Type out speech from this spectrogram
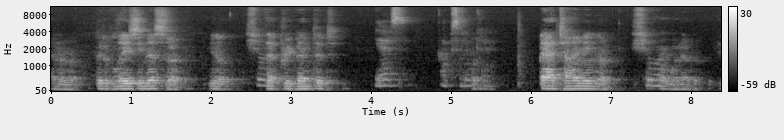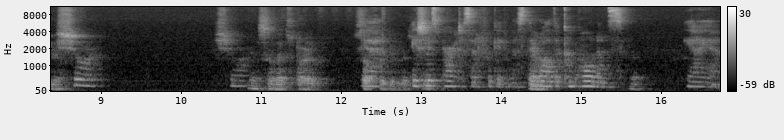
I don't know, bit of laziness or, you know, Sure. that prevented yes, absolutely. bad timing or, sure. or whatever. You know? Sure. Sure. And so that's part of Yeah, self-forgiveness. It is part of self forgiveness. They're Yeah. all the components. Yeah. Yeah, yeah.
